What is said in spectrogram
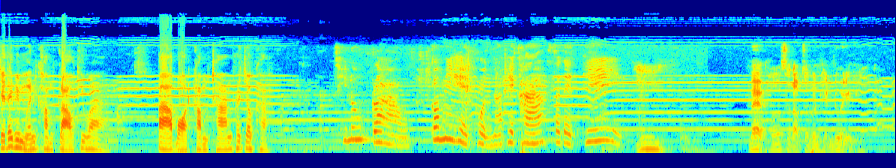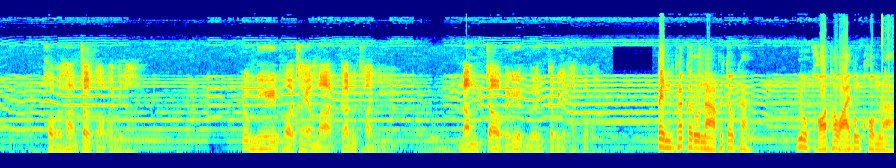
จะได้ไม่เหมือนคำกล่าวที่ว่า ตาบอดคำช้างพระเจ้าค่ะ ที่ลูกกล่าวก็มีเหตุผลนะเพคะ เสด็จพี่ อืม แม่เขาสนับสนุนเห็นด้วยอย่างนี้ พ่อก็ห้ามเจ้าต่อไปไม่ได้พรุ่งนี้พ่อชายอำมาตย์การุทายีนำเจ้าไปเรียกเมืองกบิลพัทของเราเป็นพระกรุณาพระเจ้าค่ะ ลูกขอถวายบังคมลา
